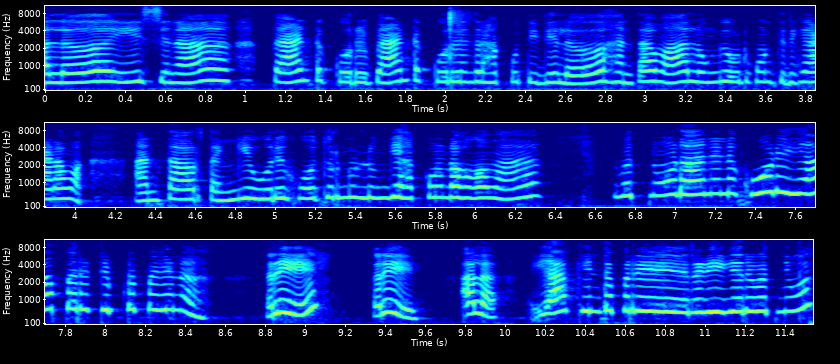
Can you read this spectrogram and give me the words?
ಅಲ್ಲ ಈ ದಿನ ಪ್ಯಾಂಟ್ ಕುರಿ ಪ್ಯಾಂಟ್ ಕುರಿ ಅಂದ್ರೆ ಹಾಕೋತಿದ್ದಿಲ್ಲ ಅಂತವ ಲುಂಗಿ ಉಟ್ಕೊಂಡು ತಿರುಗಾಡವ ಅಂತ ಅವ್ರ ತಂಗಿ ಊರಿಗೆ ಹೋದ್ರು ಲುಂಗಿ ಹಾಕೊಂಡು ಹೋಗವ. ಇವತ್ತು ನೋಡ ನಿನ್ನ ಕೂಡಿ ಯಾ ಟಿಪ್ ಟಾಪ್ ಏನ? ರೀ ರೀ, ಅಲ್ಲ ಯಾಕಿಂತ ಪರಿ ರೆಡಿ ಇವತ್ತು ನೀವು?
